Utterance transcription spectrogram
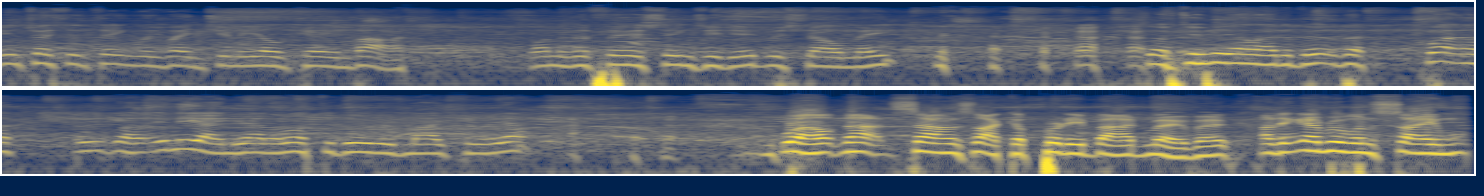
The interesting thing was when Jimmy Hill came back, one of the first things he did was sell me. so Jimmy Hill had a bit of a quite a well. In the end, he had a lot to do with my career. Well, that sounds like a pretty bad move. I think everyone's saying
